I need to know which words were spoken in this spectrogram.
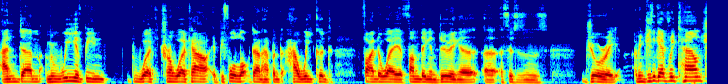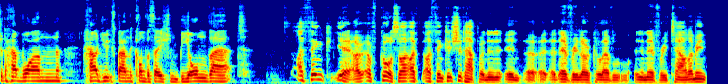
and um, I mean we have been work trying to work out before lockdown happened how we could find a way of funding and doing a, a, a citizens jury. I mean, do you think every town should have one? How do you expand the conversation beyond that? I think, yeah, of course. I, I think it should happen in, in uh, at every local level in every town. I mean,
